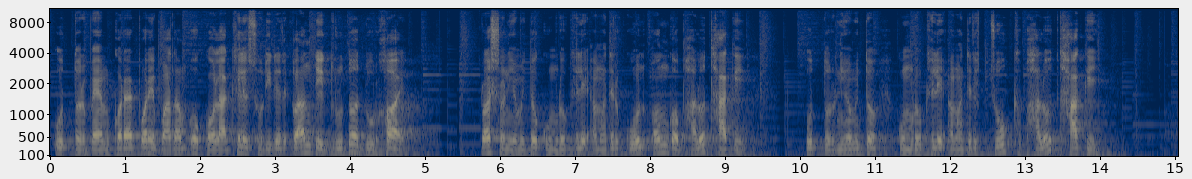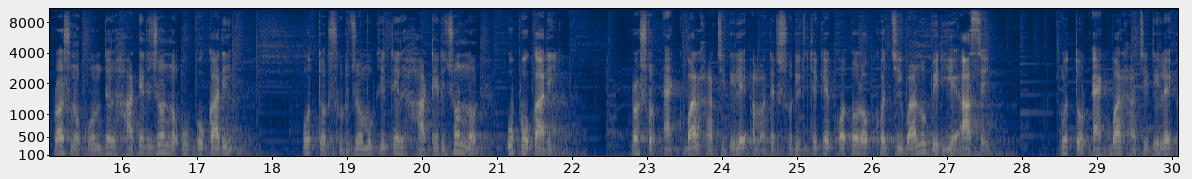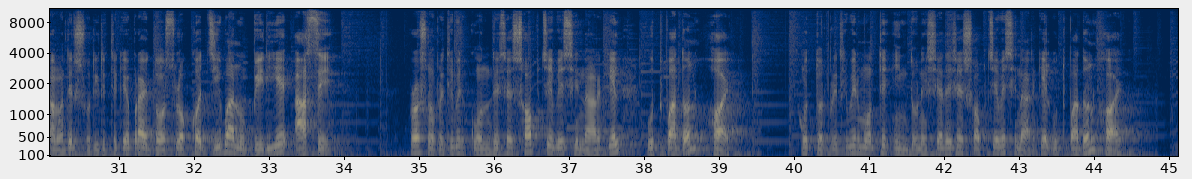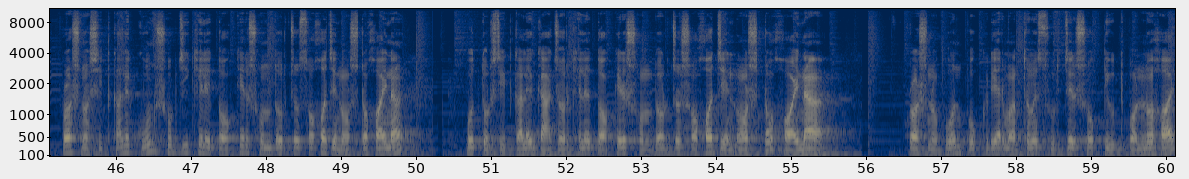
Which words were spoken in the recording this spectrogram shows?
উত্তর ব্যায়াম করার পরে বাদাম ও কলা খেলে শরীরের ক্লান্তি দ্রুত দূর হয়। প্রশ্ন, নিয়মিত কুমড়ো খেলে আমাদের কোন অঙ্গ ভালো থাকে? উত্তর, নিয়মিত কুমড়ো খেলে আমাদের চোখ ভালো থাকে। প্রশ্ন, কোন তেল হার্টের জন্য উপকারী? উত্তর, সূর্যমুখী তেল হার্টের জন্য উপকারী। প্রশ্ন, একবার হাঁচি দিলে আমাদের শরীর থেকে কত লক্ষ জীবাণু বেরিয়ে আসে? উত্তর, একবার হাঁচি দিলে আমাদের শরীর থেকে প্রায় দশ লক্ষ জীবাণু বেরিয়ে আসে। প্রশ্ন, পৃথিবীর কোন দেশে সবচেয়ে বেশি নারকেল উৎপাদন হয়? উত্তর, পৃথিবীর মধ্যে ইন্দোনেশিয়া দেশে সবচেয়ে বেশি নারকেল উৎপাদন হয়। প্রশ্ন, শীতকালে কোন সবজি খেলে ত্বকের সৌন্দর্য সহজে নষ্ট হয় না? উত্তর, শীতকালে গাজর খেলে ত্বকের সৌন্দর্য সহজে নষ্ট হয় না। প্রশ্ন, কোন প্রক্রিয়ার মাধ্যমে সূর্যের শক্তি উৎপন্ন হয়?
